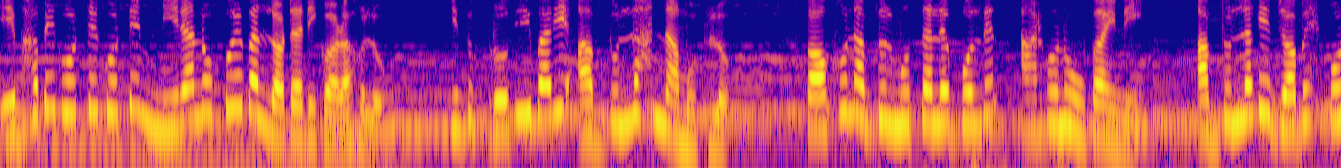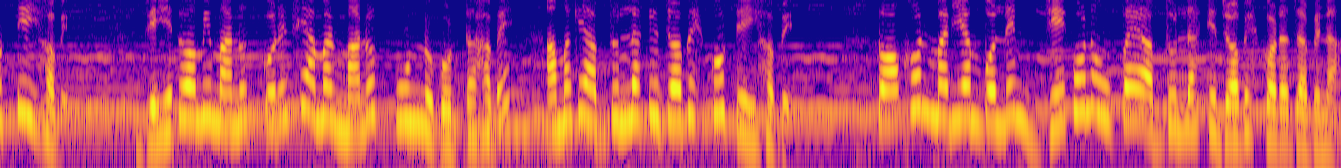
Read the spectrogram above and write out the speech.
এভাবে করতে করতে নিরানব্বই বার লটারি করা হলো। কিন্তু প্রতিবারই আব্দুল্লাহর নাম উঠল। তখন আব্দুল মুত্তালেব বললেন, আর কোনো উপায় নেই। আব্দুল্লাহকে জবেহ করতেই হবে। যেহেতু আমি মানত করেছি, আমার মানত পূর্ণ করতে হবে। আমাকে আব্দুল্লাহকে জবেহ করতেই হবে। তখন মারিয়াম বললেন, যে কোনো উপায়ে আবদুল্লাহকে জবেহ করা যাবে না।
